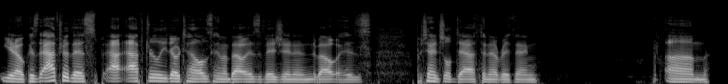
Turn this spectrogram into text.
you know, because after this, a- after Leto tells him about his vision and about his potential death and everything, um,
